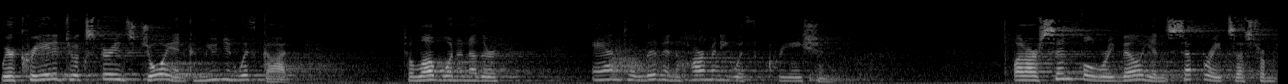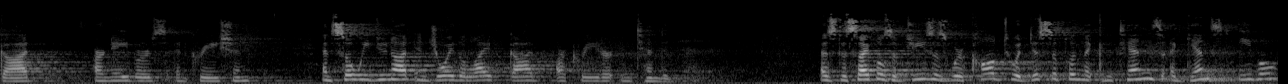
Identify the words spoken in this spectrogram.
We are created to experience joy and communion with God, to love one another, and to live in harmony with creation. But our sinful rebellion separates us from God, our neighbors, and creation, and so we do not enjoy the life God, our Creator, intended. As disciples of Jesus, we're called to a discipline that contends against evil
